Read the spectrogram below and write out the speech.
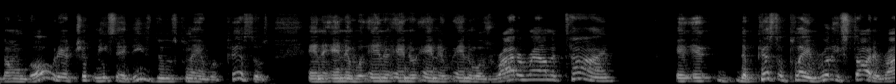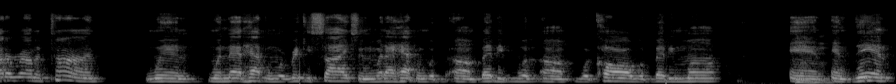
don't go over there tripping. He said these dudes playing with pistols. And and it was and, and, and, it, and it was right around the time it, it, the pistol play really started right around the time when when that happened with Ricky Sykes and when that happened with um, baby with um, with Carl with Baby Mom, and mm-hmm. and then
